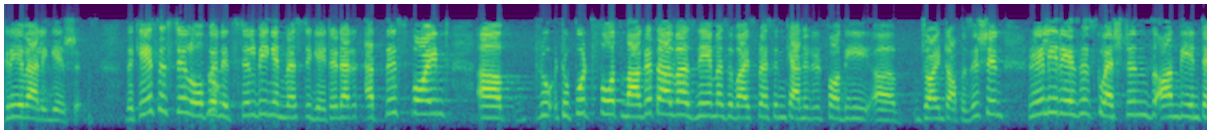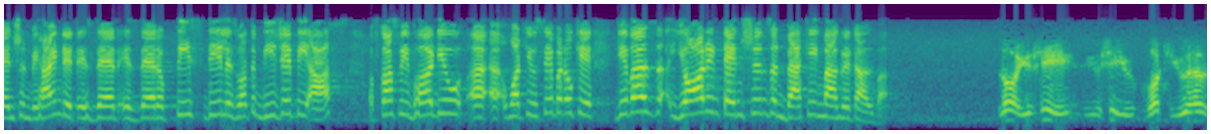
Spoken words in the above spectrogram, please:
grave allegations. The case is still open. No. It's still being investigated. At, at this point, uh, to, to, put forth Margaret Alva's name as the vice president candidate for the uh, joint opposition really raises questions on the intention behind it. Is there, is there a peace deal is what the BJP asks. Of course, we've heard you, uh, uh, what you say, but okay, give us your intentions on backing Margaret Alva. No, you see, you see, what you have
